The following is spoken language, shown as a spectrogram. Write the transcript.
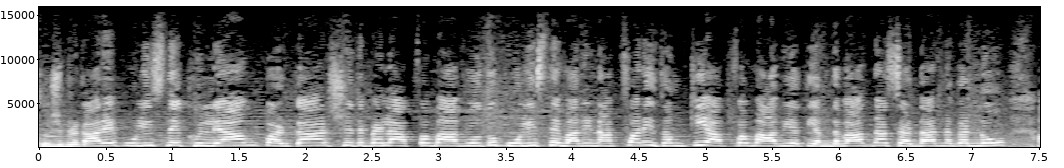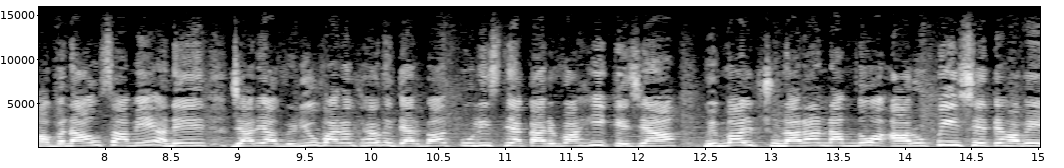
તો જે પ્રકારે પોલીસને ખુલ્લેઆમ પડકાર છે તે પહેલા આપવામાં આવ્યો હતો. પોલીસને મારી નાખવાની ધમકી આપવામાં આવી હતી. અમદાવાદના સરદારનગરનો આ બનાવ સામે અને જ્યારે આ વીડિયો વાયરલ થયો ને ત્યારબાદ પોલીસની આ કાર્યવાહી કે જ્યાં વિમલ ચુનારા નામનો આરોપી છે તે હવે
